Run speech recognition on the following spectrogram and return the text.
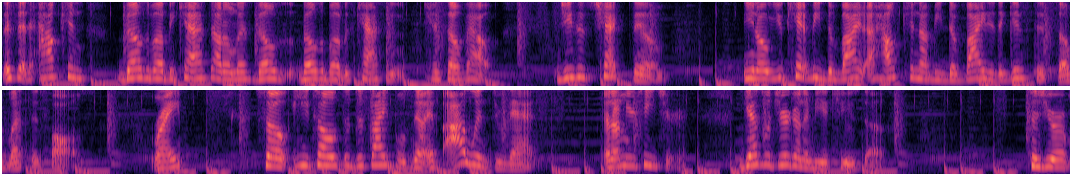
They said, How can Beelzebub be cast out unless Beelzebub is casting himself out? Jesus checked them. You know, you can't be divided. A house cannot be divided against itself lest it falls. Right? So he told the disciples, now if I went through that and I'm your teacher, guess what you're going to be accused of? Cuz you're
